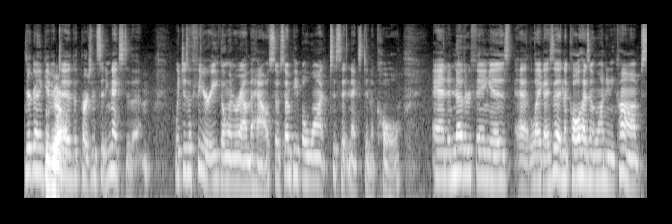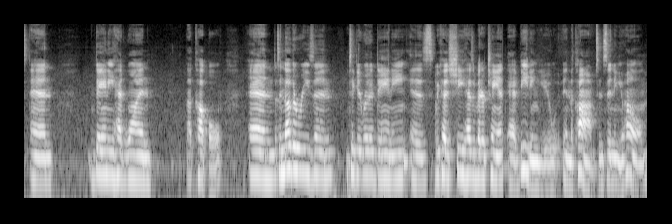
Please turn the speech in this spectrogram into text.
They're going to give it Yeah. to the person sitting next to them, which is a theory going around the house. So some people want to sit next to Nicole. And another thing is, uh, like I said, Nicole hasn't won any comps, and Dani had won a couple. And it's another reason to get rid of Dani is because she has a better chance at beating you in the comps and sending you home.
